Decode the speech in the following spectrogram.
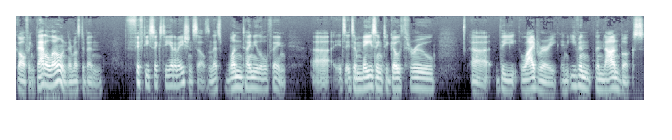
golfing. That alone, there must have been 50, 60 animation cells, and that's one tiny little thing. Uh, it's it's amazing to go through uh, the library and even the non books.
